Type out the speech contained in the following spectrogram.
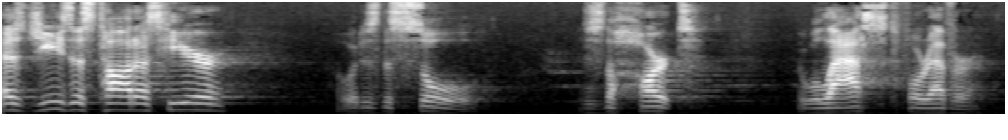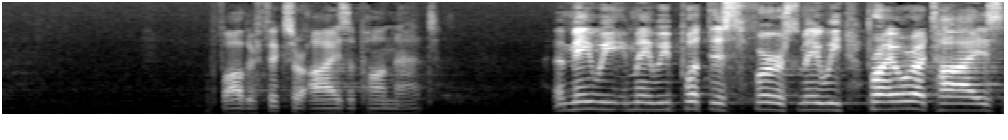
as Jesus taught us here. Oh, it is the soul, it is the heart that will last forever. Father, fix our eyes upon that. And may we, may we put this first. May we prioritize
